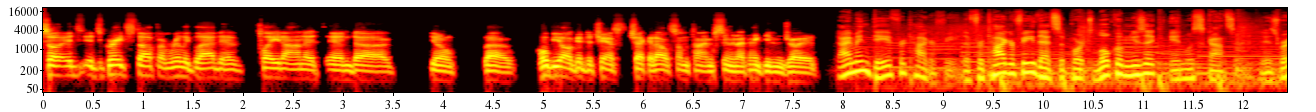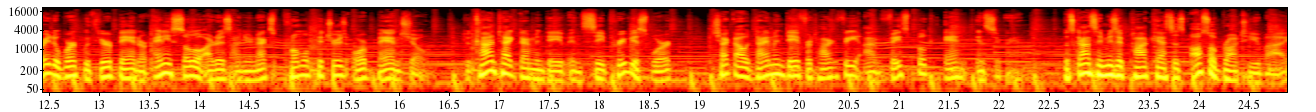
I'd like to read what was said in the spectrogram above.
So it's it's great stuff. I'm really glad to have played on it, and uh, you know, uh, hope you all get the chance to check it out sometime soon. I think you'd enjoy it. Diamond Dave Photography, the photography that supports local music in Wisconsin and is ready to work with your band or any solo artist on your next promo pictures or band show. To contact Diamond Dave and see previous work, check out Diamond Dave Photography on Facebook and Instagram. Wisconsin Music Podcast is also brought to you by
